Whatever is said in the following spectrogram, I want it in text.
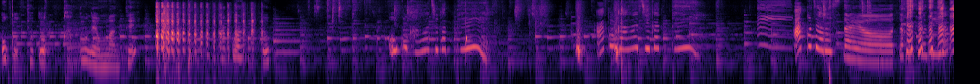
어구, 자꾸 갖고 오네, 엄마한테. 갖고 와, 또. 어구, 강아지 같아. 아구, 강아지 같아. 아구, 잘했어요. 또 갖고 오세요.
